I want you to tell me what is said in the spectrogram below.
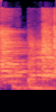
Thank you.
